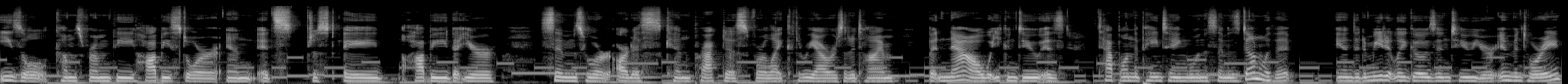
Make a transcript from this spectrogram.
easel comes from the hobby store, and it's just a hobby that your Sims who are artists can practice for like three hours at a time. But now what you can do is tap on the painting when the Sim is done with it, and it immediately goes into your inventory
